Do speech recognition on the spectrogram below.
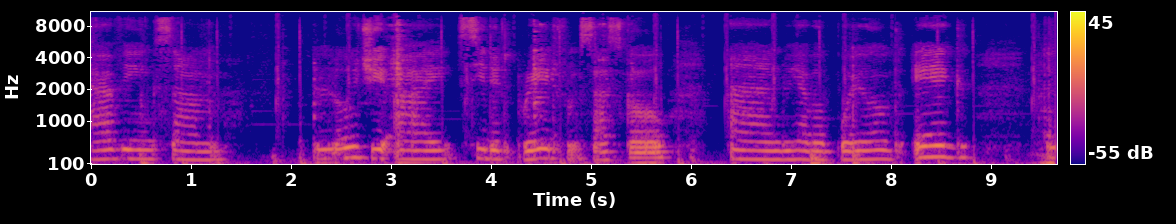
having some low GI seeded bread from Sasko and we have a boiled egg and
